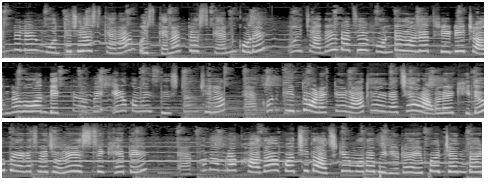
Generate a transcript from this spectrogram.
প্যান্ডেলের মধ্যে ছিল স্ক্যানার, ওই স্ক্যানারটা স্ক্যান করে ওই চাঁদের কাছে ফোনটা ধরে থ্রি ডি চন্দ্রগ্রহণ দেখতে হবে, এরকমই সিস্টেম ছিল। এখন কিন্তু অনেকটা রাত হয়ে গেছে আর আমাদের খিদেও পেয়ে গেছে, চলে এসেছি খেতে। এখন আমরা খাওয়া দাওয়া করছি, তো আজকের মতো ভিডিওটা এই পর্যন্তই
